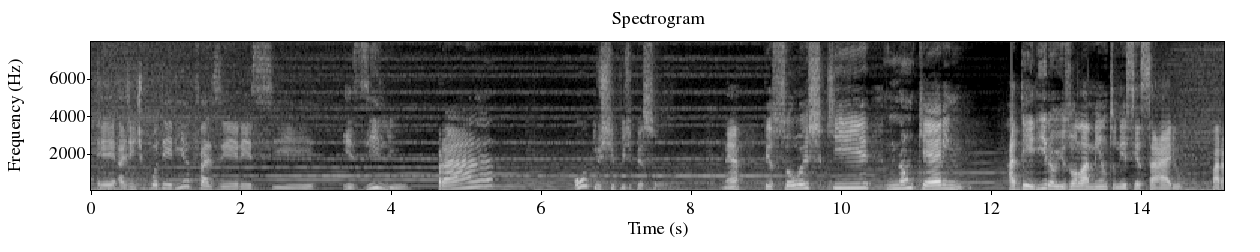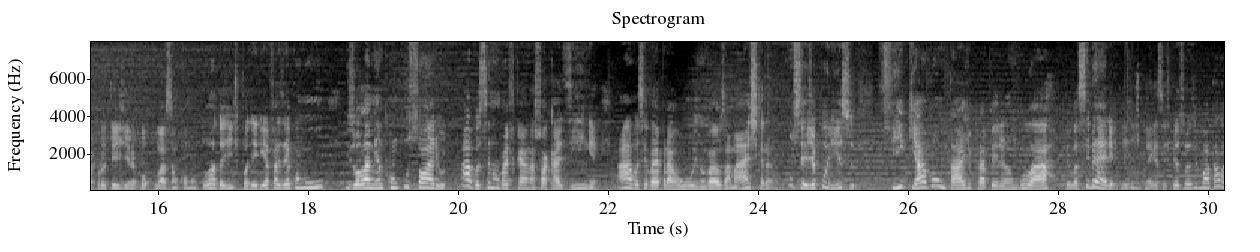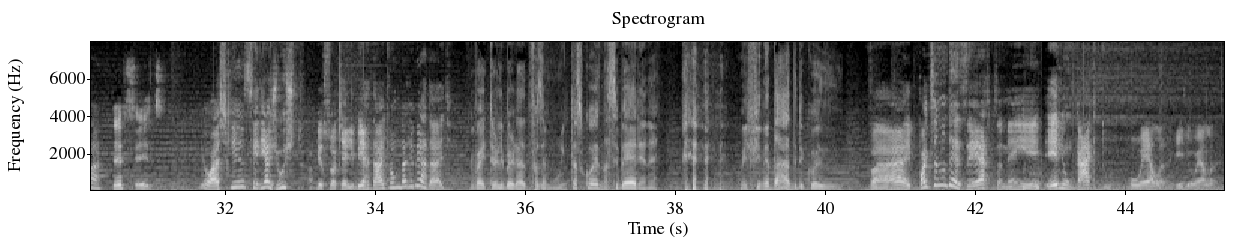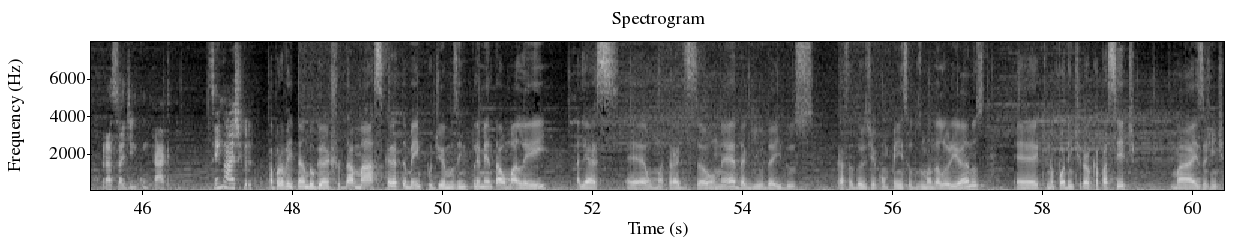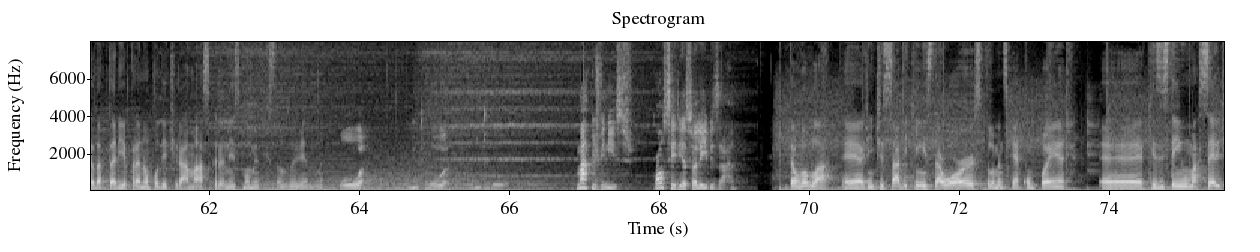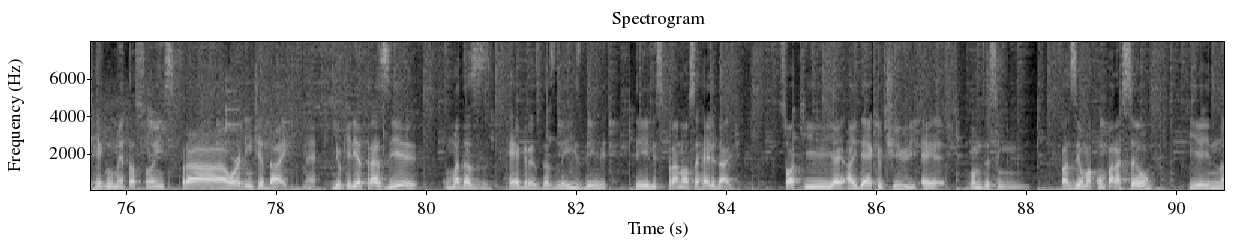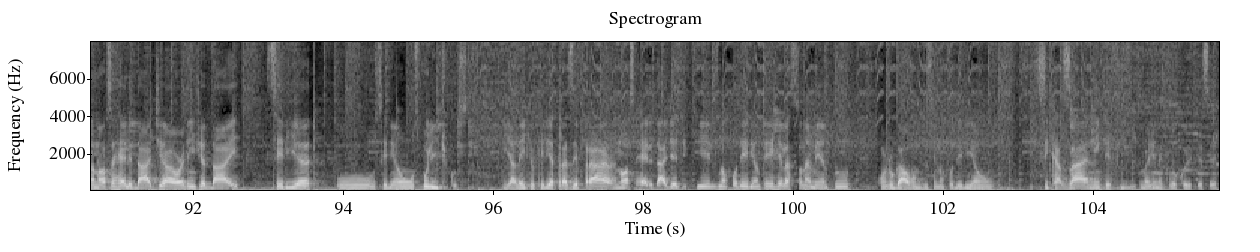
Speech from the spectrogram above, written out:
é, a gente poderia fazer esse exílio para outros tipos de pessoas, né? pessoas que não querem aderir ao isolamento necessário para proteger a população como um todo, a gente poderia fazer como um isolamento compulsório. Ah, você não vai ficar na sua casinha. Ah, você vai para a rua e não vai usar máscara. Não seja por isso. Fique à vontade para perambular pela Sibéria. E a gente pega essas pessoas e bota lá. Perfeito. Eu acho que seria justo. A pessoa quer liberdade, vamos dar liberdade. Vai ter liberdade para fazer muitas coisas na Sibéria, né? Uma infinidade de coisas. Vai, pode ser no deserto também. Ele, um cacto, ou ela, ele ou ela, abraçadinho com um cacto, sem máscara. Aproveitando o gancho da máscara também, podíamos implementar uma lei, aliás, é uma tradição, né, da guilda aí dos caçadores de recompensa, dos mandalorianos, é, que não podem tirar o capacete, mas a gente adaptaria para não poder tirar a máscara nesse momento que estamos vivendo, né? Boa, muito boa, muito boa. Marcos Vinícius, qual seria a sua lei bizarra? Então vamos lá. É, a gente sabe que em Star Wars, pelo menos quem acompanha, é, que existem uma série de regulamentações para a Ordem Jedi, né? E eu queria trazer uma das regras, das leis dele, deles para nossa realidade. Só que a, a, ideia que eu tive é, vamos dizer assim, fazer uma comparação que na nossa realidade a Ordem Jedi seria o, seriam os políticos. E a lei que eu queria trazer para nossa realidade é de que eles não poderiam ter relacionamento conjugal, vamos dizer assim, não poderiam se casar nem ter filhos. Imagina que loucura que ia ser.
